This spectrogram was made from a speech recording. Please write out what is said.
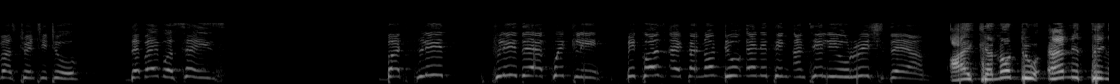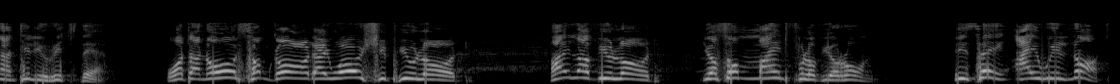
verse 22, the Bible says, But flee, flee there quickly, because I cannot do anything until you reach there. I cannot do anything until you reach there. What an awesome God. I worship you, Lord. I love you, Lord. You are so mindful of your own. He's saying, I will not.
